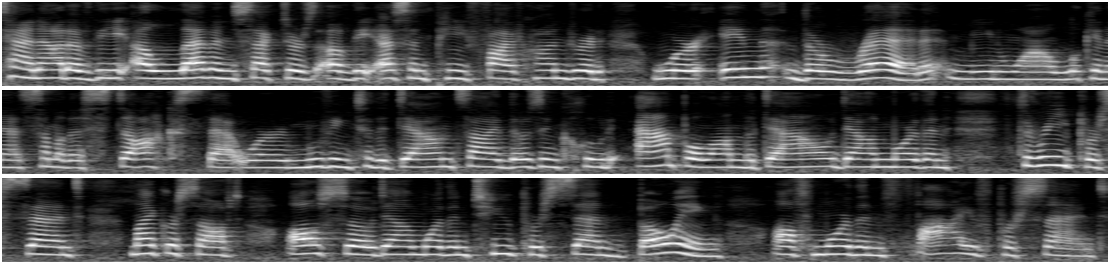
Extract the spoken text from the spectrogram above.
10 out of the 11 sectors of the S&P 500 were in the red. Meanwhile, looking at some of the stocks that were moving to the downside, those include Apple on the Dow down more than 3%, Microsoft also down more than 2%, Boeing off more than 5%.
